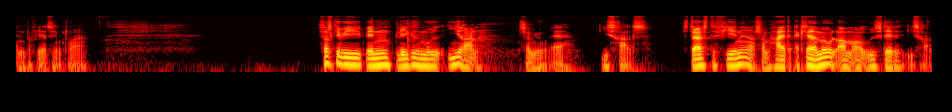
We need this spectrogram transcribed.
an på flere ting, tror jeg. Så skal vi vende blikket mod Iran, som jo er Israels største fjende, og som har et erklæret mål om at udslette Israel.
